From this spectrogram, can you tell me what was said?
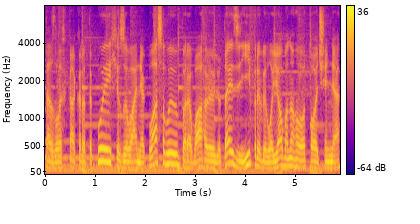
та злегка критикує хізування класовою перевагою людей з її привілейованого оточення.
